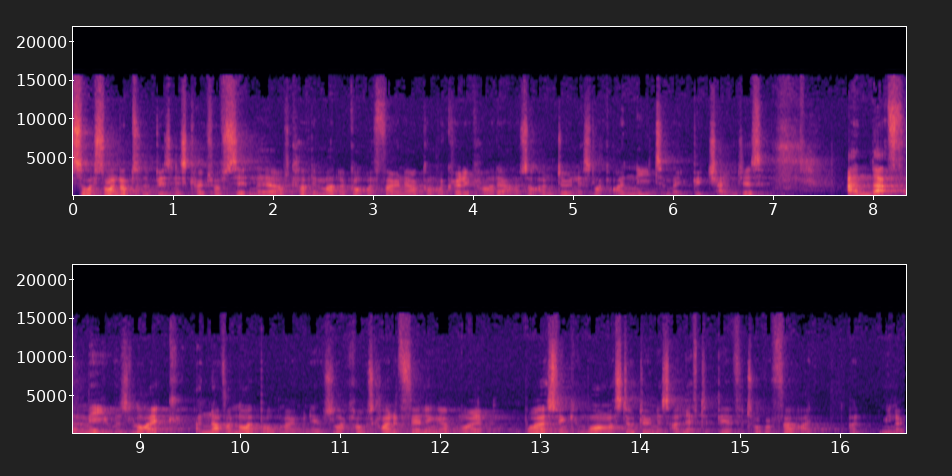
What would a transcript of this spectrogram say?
So I signed up to the business coach. I was sitting there, I was covered in mud. I've got my phone out, got my credit card out. I was like, I'm doing this. Like, I need to make big changes. And that for me was like another light bulb moment. It was like I was kind of feeling up my worst, thinking, why am I still doing this? I left to be a photographer. I, I you know,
